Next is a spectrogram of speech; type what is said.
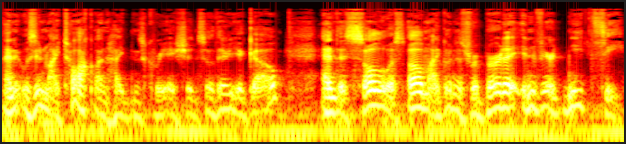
And it was in my talk on Haydn's creation. So there you go. And the soloist, oh my goodness, Roberta Invernizzi.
